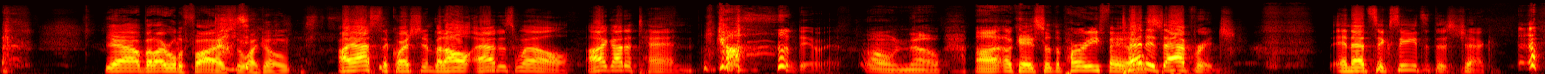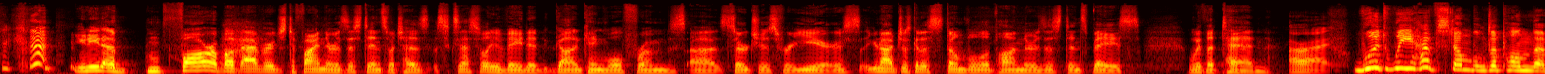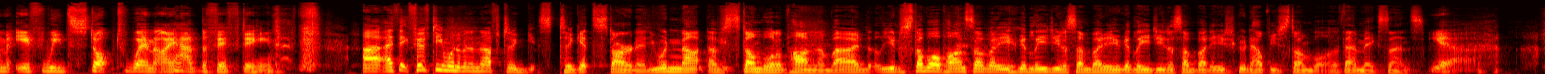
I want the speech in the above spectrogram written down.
Yeah, but I rolled a five, so I don't. I asked the question, but I'll add as well. I got a 10. God damn it. Oh no. Uh, okay, so the party fails. 10 is average. And that succeeds at this check. You need a far above average to find the resistance, which has successfully evaded God King Wolfram's uh, searches for years. You're not just going to stumble upon the resistance base with a 10. All right. Would we have stumbled upon them if we'd stopped when I had the 15? Uh, I think 15 would have been enough to get, to get started. You would not have stumbled upon them, but you'd stumble upon somebody who could lead you to somebody who could lead you to somebody who could help you stumble, if that makes sense. yeah.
